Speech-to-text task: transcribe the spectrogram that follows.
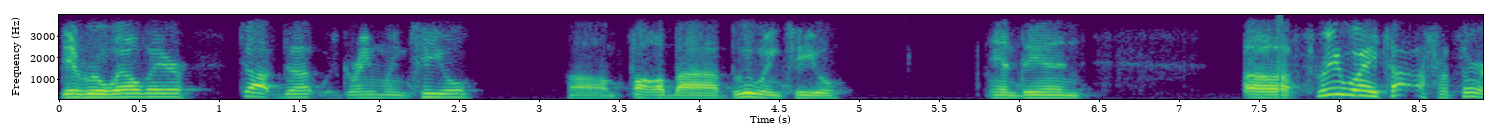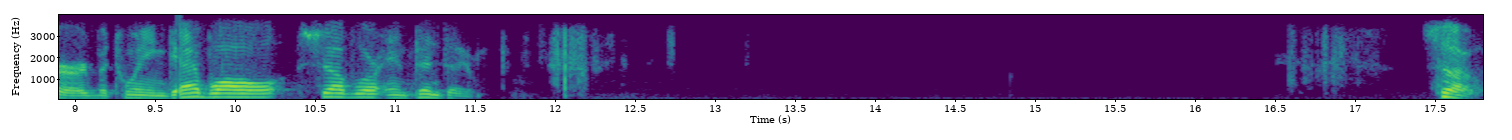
did real well there. Top duck was green wing teal, um, followed by blue wing teal, and then a three-way tie for third between Gadwall, Shoveler, and Pintail. So,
